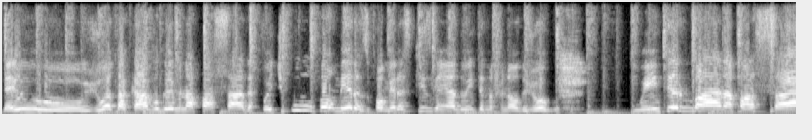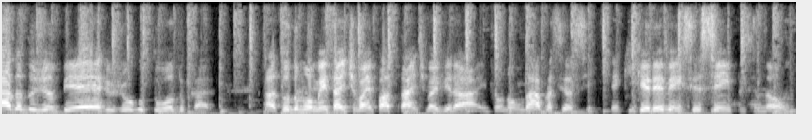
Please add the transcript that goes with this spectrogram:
Daí o Ju atacava o Grêmio na passada. Foi tipo o Palmeiras. O Palmeiras quis ganhar do Inter no final do jogo. O Inter bah, na passada do Jean-Pierre o jogo todo, cara. A todo momento a gente vai empatar, a gente vai virar. Então não dá para ser assim. Tem que querer vencer sempre, senão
